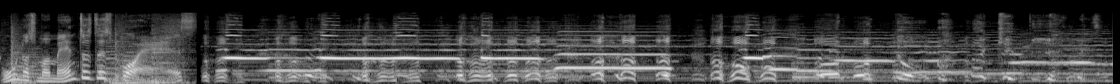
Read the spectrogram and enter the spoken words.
Unos momentos después... No, aquí tienes.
